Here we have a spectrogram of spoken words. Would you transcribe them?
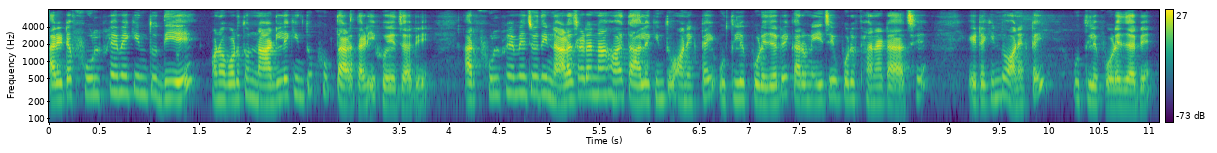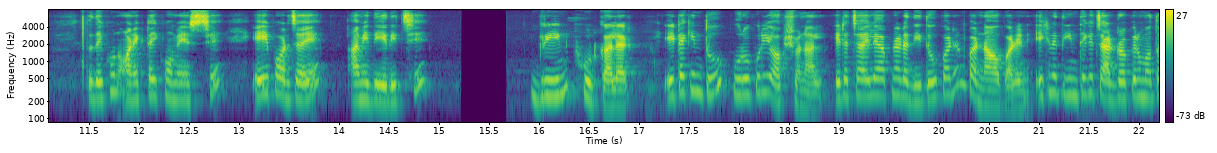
আর এটা ফুল ফ্লেমে কিন্তু দিয়ে অনবরত নাড়লে কিন্তু খুব তাড়াতাড়ি হয়ে যাবে। আর ফুল ফ্লেমে যদি নাড়াচাড়া না হয়, তাহলে কিন্তু অনেকটাই উতলে পড়ে যাবে, কারণ এই যে উপরে ফেনাটা আছে, এটা কিন্তু অনেকটাই উতলে পড়ে যাবে। তো দেখুন, অনেকটাই কমে এসছে। এই পর্যায়ে আমি দিয়ে দিচ্ছি গ্রিন ফুড কালার এটা কিন্তু পুরোপুরি অপশনাল এটা চাইলে আপনারা দিতেও পারেন বা নাও পারেন। এখানে তিন থেকে চার ড্রপের মতো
